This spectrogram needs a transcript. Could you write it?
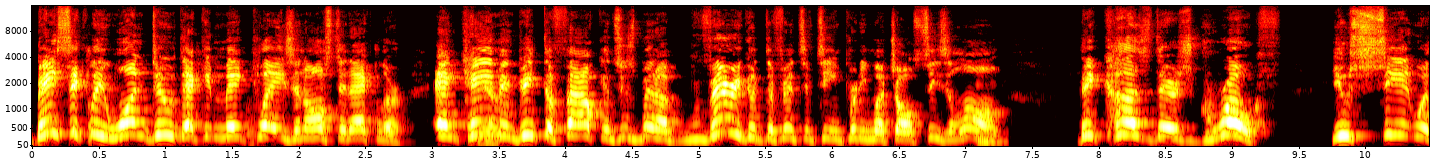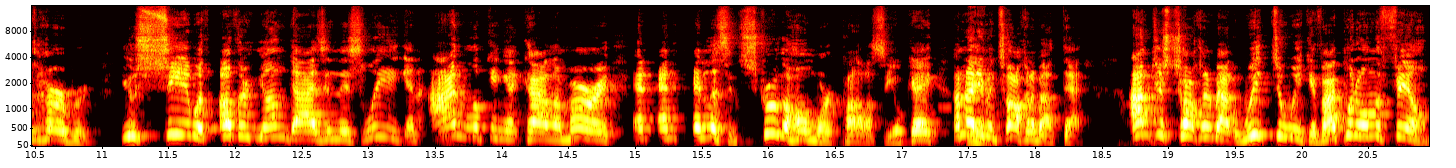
Basically, one dude that can make plays in Austin Ekeler and came yeah. and beat the Falcons, who's been a very good defensive team pretty much all season long, mm-hmm. because there's growth. You see it with Herbert. You see it with other young guys in this league. And I'm looking at Kyler Murray. And, and, and listen, screw the homework policy, okay? I'm not yeah. even talking about that. I'm just talking about week to week. If I put on the film,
